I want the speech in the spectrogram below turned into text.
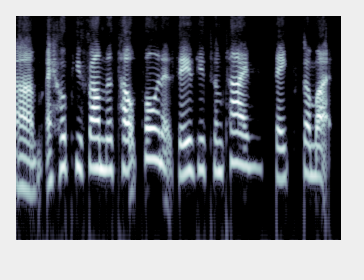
Um, I hope you found this helpful and it saves you some time. Thanks so much.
